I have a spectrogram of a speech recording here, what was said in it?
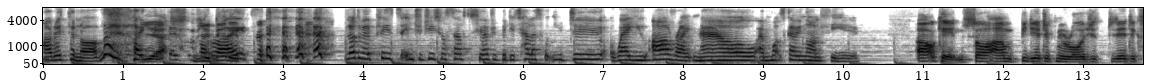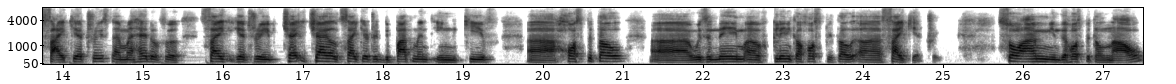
Haritonov. I yes, you right. Vladimir, please introduce yourself to everybody. Tell us what you do, where you are right now, and what's going on for you. Uh, okay, so I'm pediatric neurologist, pediatric psychiatrist. I'm a head of a psychiatry, ch- child psychiatry department in Kiev uh, Hospital uh, with the name of Clinical Hospital uh, Psychiatry. So I'm in the hospital now,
